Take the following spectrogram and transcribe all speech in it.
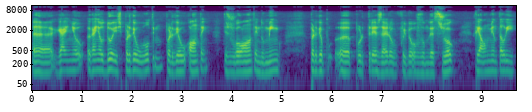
uh, ganhou, ganhou dois, perdeu o último, perdeu ontem, jogou ontem, domingo, perdeu uh, por 3-0, fui ver o resumo desse jogo. Realmente ali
